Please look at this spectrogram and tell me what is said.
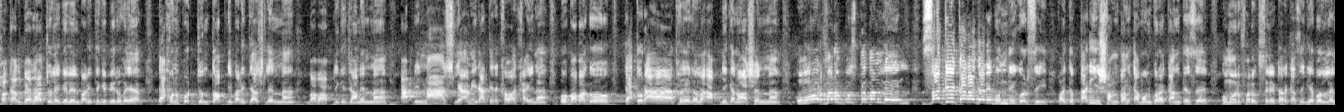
সকালবেলা চলে গেলেন বাড়ি থেকে বের হয়ে। এখন পর্যন্ত আপনি বাড়িতে আসলেন না। বাবা, আপনি কি জানেন না? আপনি না আসলে আমি রাতের খাওয়া খাই না। ও বাবা গো, এত রাত হয়ে গেল, আপনি কেন আসেন না? উমর ফারুক বুঝতে পারলেন, যাকে কারাগারে বন্দি করছি, হয়তো তারই সন্তান এমন করে কানতেছে। উমর ফারুক ছেলেটার কাছে গিয়ে বললেন,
